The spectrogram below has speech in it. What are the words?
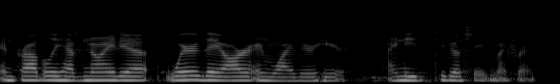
and probably have no idea where they are and why they're here. I need to go save my friends.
